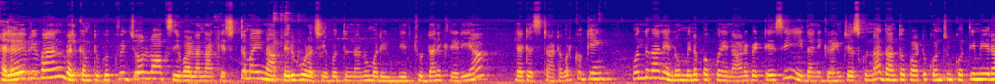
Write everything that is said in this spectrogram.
Hello everyone welcome to cook with Jol Lax ఇవాళ నాకు ఇష్టమైన పెరుగు కూడా చేయబోతున్నాను మరి మీరు చూడ్డానికి రెడీయా లెటర్ స్టార్ట్ అవర్ కుకింగ్ ముందుగా నేను మినపప్పుని నానబెట్టేసి దాన్ని గ్రైండ్ చేసుకున్నా. దాంతోపాటు కొంచెం కొత్తిమీర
